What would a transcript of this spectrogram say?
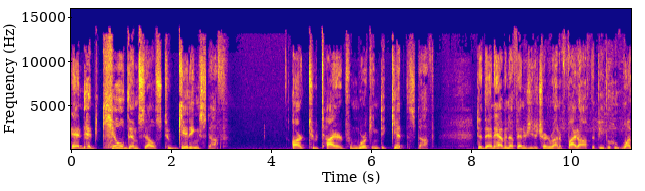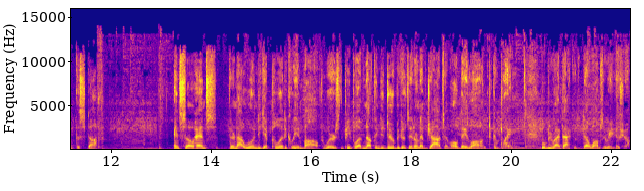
and had killed themselves to getting stuff are too tired from working to get the stuff to then have enough energy to turn around and fight off the people who want the stuff. And so, hence, they're not willing to get politically involved, whereas the people have nothing to do because they don't have jobs, have all day long to complain. We'll be right back with the Del Walmsley Radio Show.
